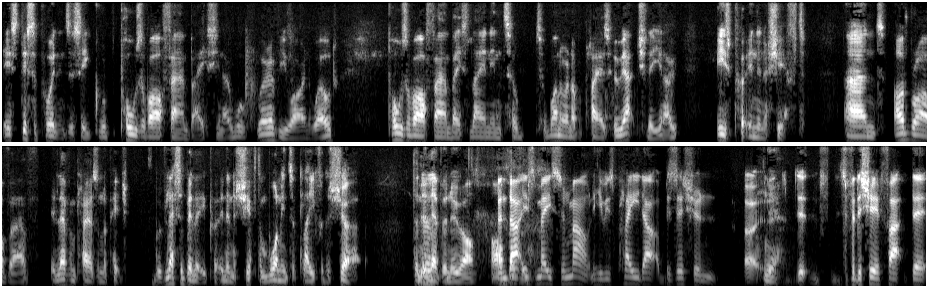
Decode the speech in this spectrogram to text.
it's disappointing to see pools of our fan base, you know, wherever you are in the world, pools of our fan base laying into to one or another players who actually you know is putting in a shift. And I'd rather have 11 players on the pitch with less ability putting in a shift and wanting to play for the shirt than Yeah. 11 who aren't. aren't and that bothered. is Mason Mount. He was played out of position uh, Yeah. for the sheer fact that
